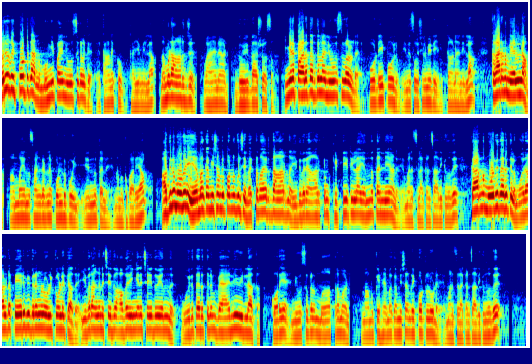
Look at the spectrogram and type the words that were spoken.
ഒരു റിപ്പോർട്ട് കാരണം മുങ്ങിപ്പോയ ന്യൂസുകൾക്ക് കണക്കും കയ്യുമില്ല. നമ്മുടെ അർജുൻ വയനാട് ദുരിതാശ്വാസം ഇങ്ങനെ പലതരത്തിലുള്ള ന്യൂസുകളുടെ പൊടി പോലും ഇന്ന് സോഷ്യൽ മീഡിയയിൽ കാണാനില്ല. കാരണം എല്ലാം അമ്മ എന്ന സംഘടന കൊണ്ടുപോയി എന്ന് തന്നെ നമുക്ക് പറയാം. അതിലുമുപരി ഹേമ കമ്മീഷൻ റിപ്പോർട്ടിനെ കുറിച്ച് വ്യക്തമായ ഒരു ധാരണ ഇതുവരെ ആർക്കും കിട്ടിയിട്ടില്ല എന്ന് തന്നെയാണ് മനസ്സിലാക്കാൻ സാധിക്കുന്നത്. കാരണം ഒരു തരത്തിലും ഒരാളുടെ പേര് വിവരങ്ങൾ ഉൾക്കൊള്ളിക്കാതെ ഇവർ അങ്ങനെ ചെയ്തു അവരിങ്ങനെ ചെയ്തു എന്ന് ഒരു തരത്തിലും വാല്യൂ ഇല്ലാത്ത കുറേ ന്യൂസുകൾ മാത്രമാണ് നമുക്ക് ഹേമ കമ്മീഷൻ റിപ്പോർട്ടിലൂടെ മനസ്സിലാക്കാൻ സാധിക്കുന്നത്.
